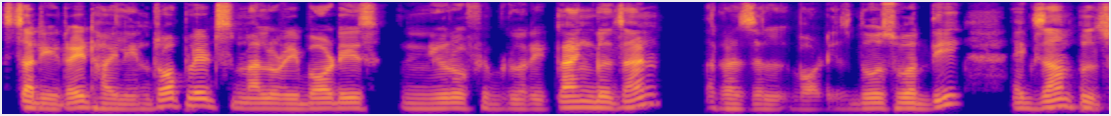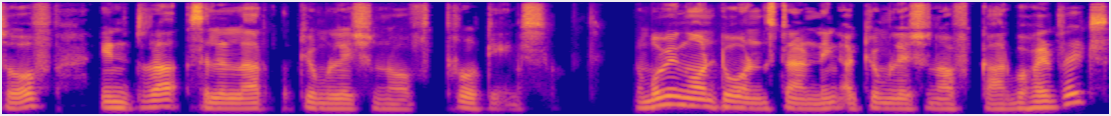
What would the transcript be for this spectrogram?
studied, right? Hyaline droplets, Mallory bodies, neurofibrillary tangles, and Russell bodies. Those were the examples of intracellular accumulation of proteins. Now moving on to understanding accumulation of carbohydrates.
